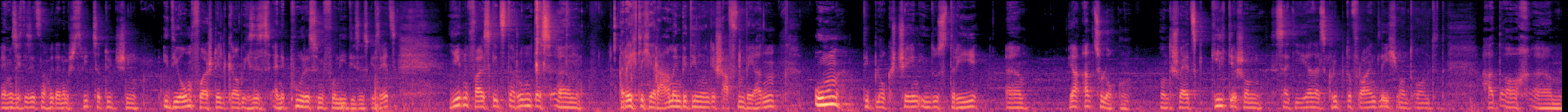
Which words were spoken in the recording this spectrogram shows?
Wenn man sich das jetzt noch mit einem schweizerdeutschen Idiom vorstellt, glaube ich, ist es eine pure Symphonie, dieses Gesetz. Jedenfalls geht es darum, dass ähm, rechtliche Rahmenbedingungen geschaffen werden, um die Blockchain-Industrie äh, ja, anzulocken. Und Schweiz gilt ja schon seit jeher als kryptofreundlich und, und hat, auch, ähm,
